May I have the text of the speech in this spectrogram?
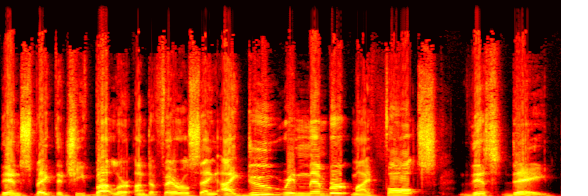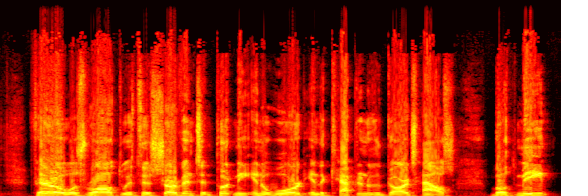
Then spake the chief butler unto Pharaoh, saying, I do remember my faults this day. Pharaoh was wroth with his servants, and put me in a ward in the captain of the guard's house, both me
